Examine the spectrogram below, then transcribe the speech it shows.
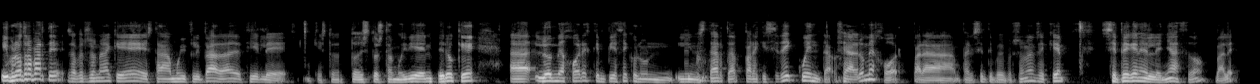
Y por otra parte, esa persona que está muy flipada, decirle que esto, todo esto está muy bien, pero que ah, lo mejor es que empiece con un Lean Startup para que se dé cuenta, o sea, lo mejor para, ese tipo de personas es que se peguen el leñazo, ¿vale?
